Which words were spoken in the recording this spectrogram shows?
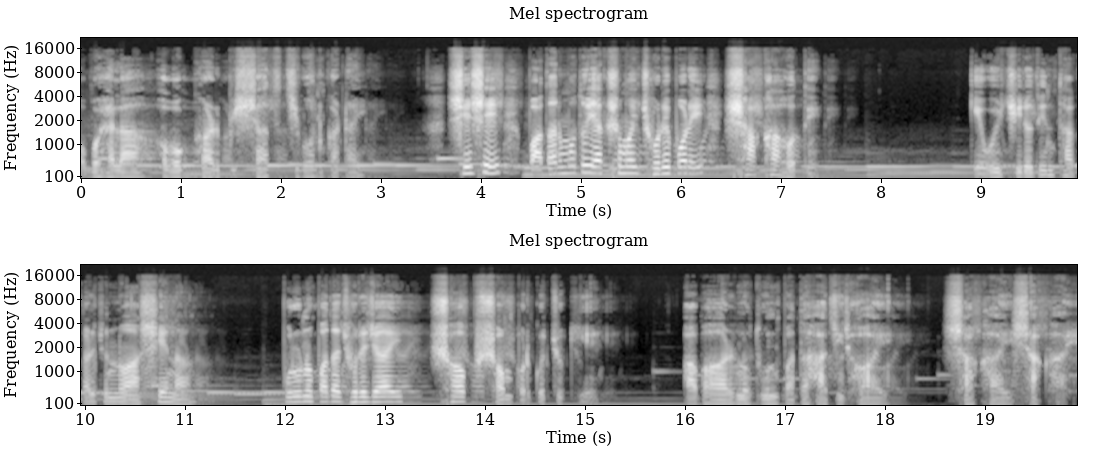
অবহেলা অবজ্ঞার বিশ্বাস জীবন কাটায়। শেষে পাতার মতোই একসময় ঝরে পড়ে শাখা হতে। কেউই চিরদিন থাকার জন্য আসে না। পুরনো পাতা ঝরে যায়, সব সম্পর্ক চুকিয়ে। আবার নতুন পাতা হাজির হয়, শাখায় শাখায়।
